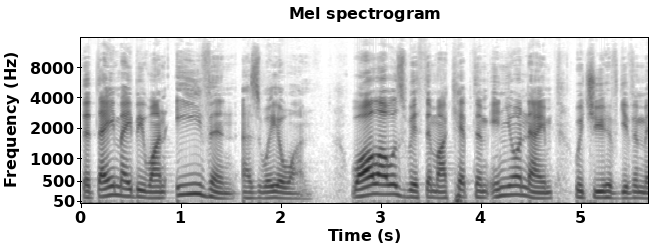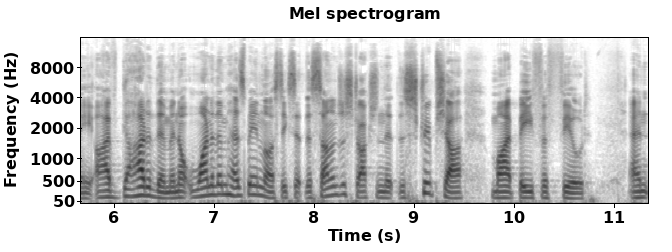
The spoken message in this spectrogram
that they may be one, even as we are one. While I was with them, I kept them in your name, which you have given me. I've guarded them, and not one of them has been lost, except the son of destruction, that the scripture might be fulfilled. And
